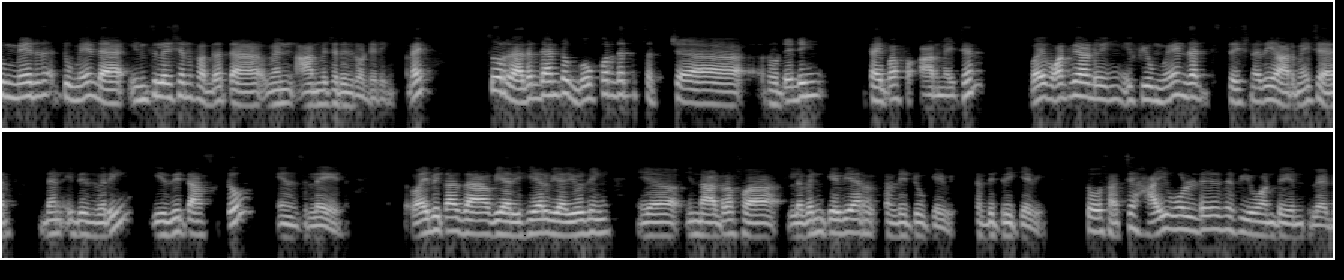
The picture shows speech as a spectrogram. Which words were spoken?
to made the, to made uh, insulation for that uh, when armature is rotating, right? So rather than to go for that such uh, rotating type of armature, why what we are doing, if you made that stationary armature, then it is very easy task to insulate. Why? Because uh, we are here, we are using uh, in the order of uh, 11 kV or 32 kV, 33 kV. So such a high voltage if you want to insulate,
